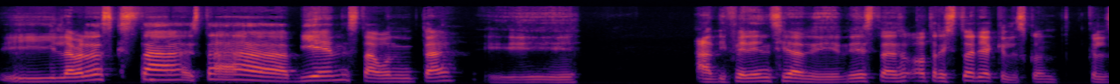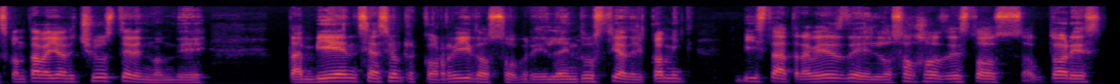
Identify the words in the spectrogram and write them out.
Y la verdad es que está, está bien, está bonita. Eh, a diferencia de, de, esta otra historia que les, que les contaba yo de Schuster, en donde también se hace un recorrido sobre la industria del cómic vista a través de los ojos de estos autores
